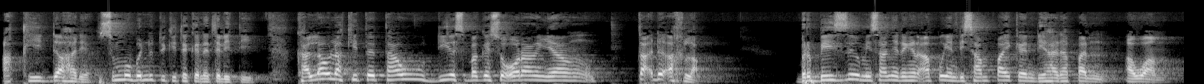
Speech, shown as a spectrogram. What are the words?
akidah dia. Semua benda tu kita kena teliti. Kalaulah kita tahu dia sebagai seorang yang tak ada akhlak berbeza misalnya dengan apa yang disampaikan di hadapan awam.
